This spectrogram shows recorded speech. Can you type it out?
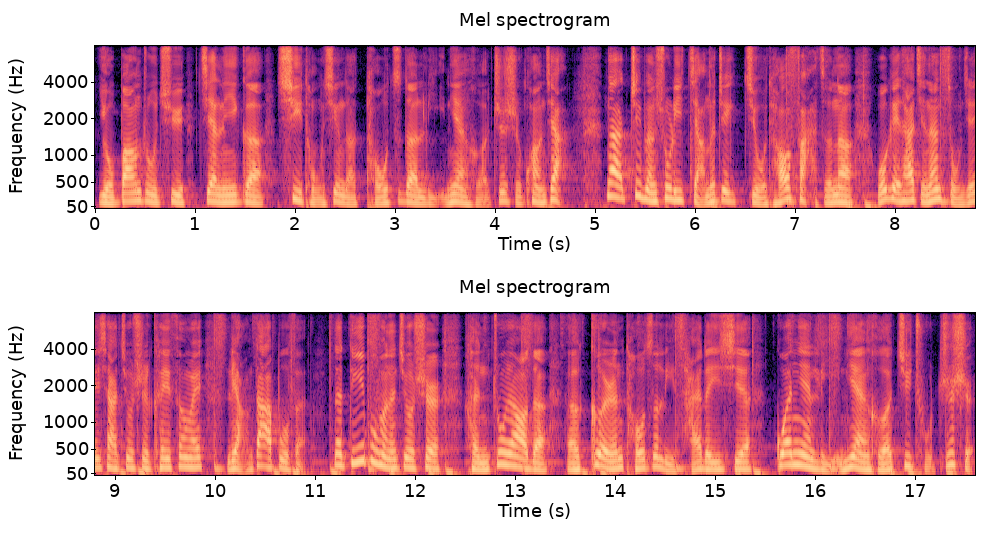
有帮助，去建立一个系统性的投资的理念和知识框架。那这本书里讲的这九条法则呢，我给它简单总结一下，就是可以分为两大部分。那第一部分呢，就是很重要的呃个人投资理财的一些观念、理念和基础知识。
